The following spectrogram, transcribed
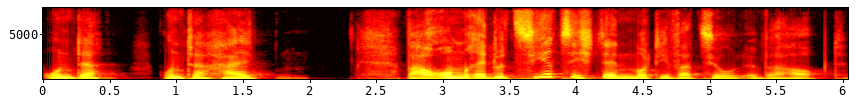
unter, unterhalten. Warum reduziert sich denn Motivation überhaupt?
